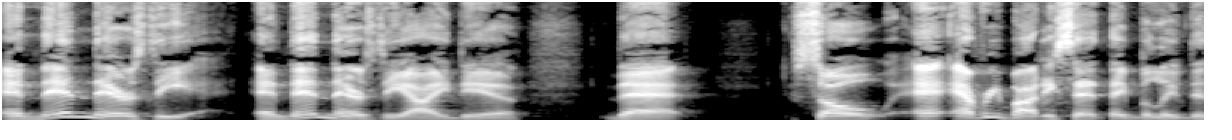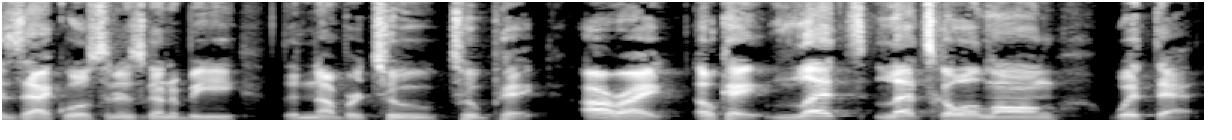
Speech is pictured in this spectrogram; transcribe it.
And then there's the and then there's the idea that so everybody said they believe that Zach Wilson is going to be the number two two pick. All right, okay, let's let's go along with that.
